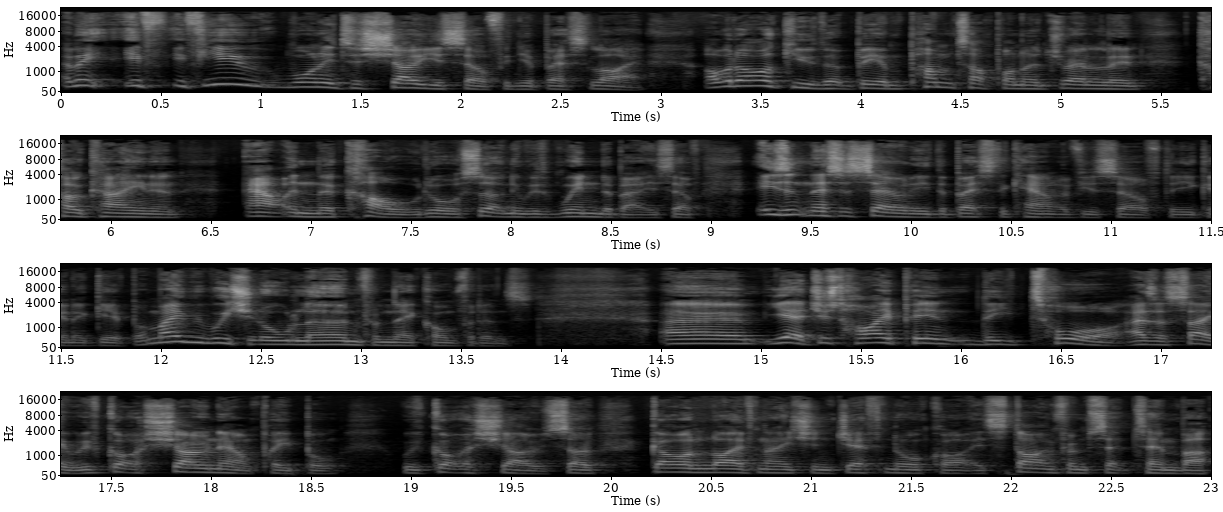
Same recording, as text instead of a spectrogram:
I mean, if, if you wanted to show yourself in your best light, I would argue that being pumped up on adrenaline, cocaine, and out in the cold, or certainly with wind about yourself, isn't necessarily the best account of yourself that you're going to give. But maybe we should all learn from their confidence. Um, yeah, just hyping the tour. As I say, we've got a show now, people. We've got a show. So go on Live Nation, Geoff Norcott. It's starting from September.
